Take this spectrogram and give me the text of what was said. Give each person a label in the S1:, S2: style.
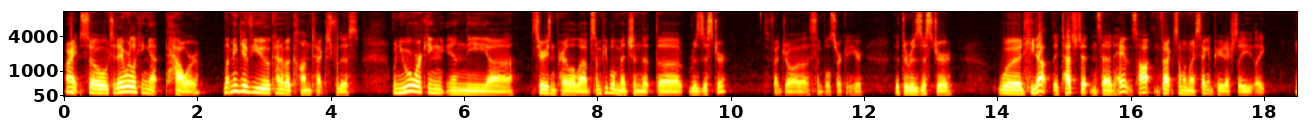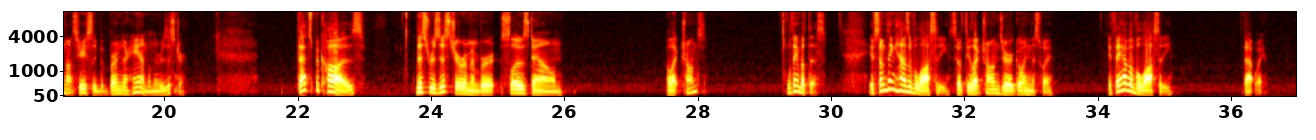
S1: All right, so today we're looking at power. Let me give you kind of a context for this. When you were working in the uh, series and parallel lab, some people mentioned that the resistor, if I draw a simple circuit here, that the resistor would heat up. They touched it and said, hey, that's hot. In fact, someone in my second period actually, like, not seriously, but burned their hand on the resistor. That's because this resistor, remember, slows down electrons. Well, think about this. If something has a velocity, so if the electrons are going this way, if they have a velocity that way,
